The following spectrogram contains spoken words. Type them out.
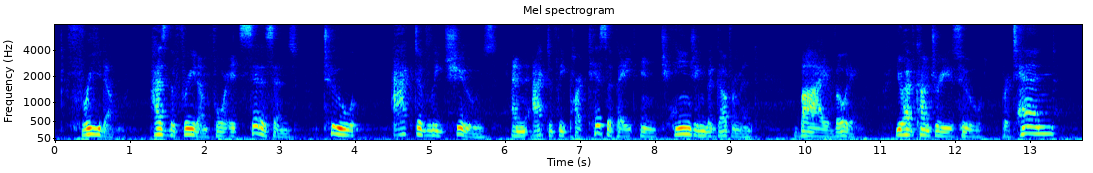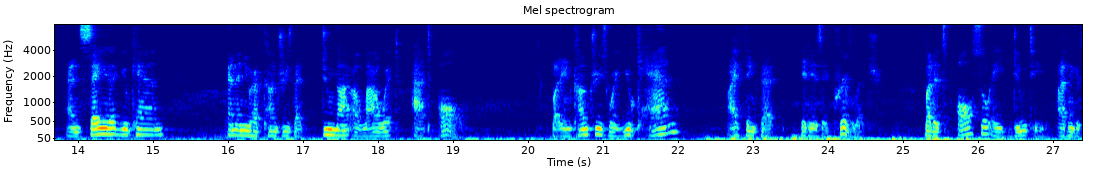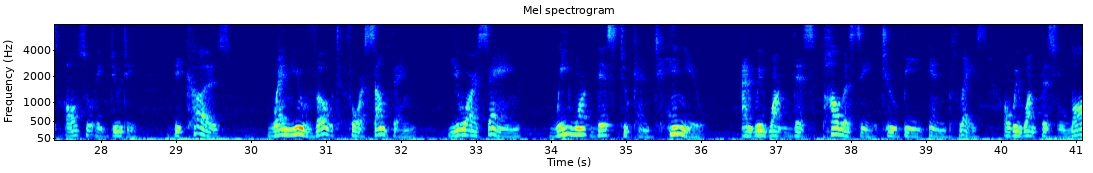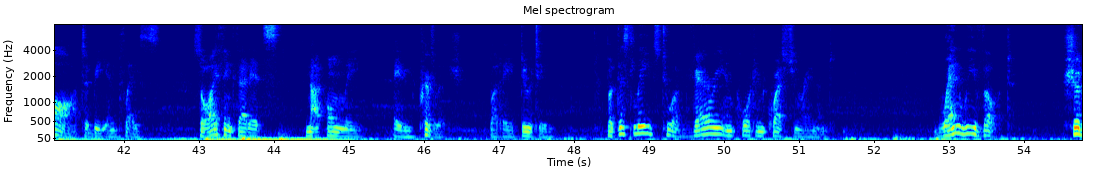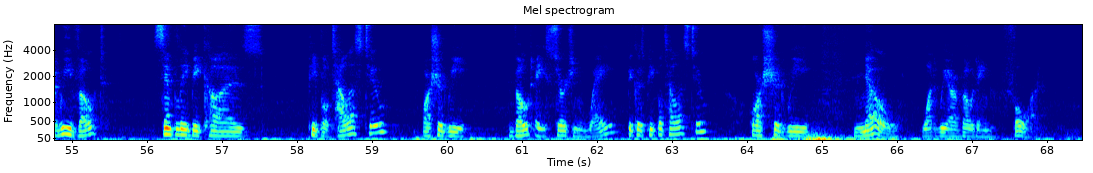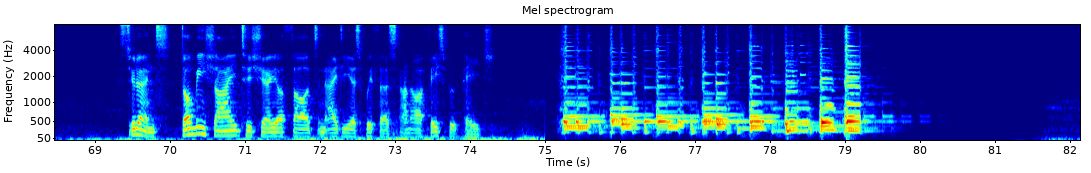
freedom, has the freedom for its citizens to actively choose and actively participate in changing the government by voting. You have countries who pretend and say that you can, and then you have countries that do not allow it at all. But in countries where you can, I think that it is a privilege. But it's also a duty. I think it's also a duty because when you vote for something, you are saying, we want this to continue and we want this policy to be in place or we want this law to be in place. So I think that it's not only a privilege, but a duty. But this leads to a very important question, Raymond. When we vote, should we vote simply because people tell us to? Or should we vote a certain way because people tell us to? Or should we know what we are voting for? Students, don't be shy to share your thoughts and ideas with us on our Facebook page.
